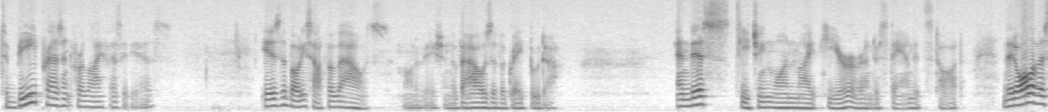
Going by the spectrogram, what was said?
to be present for life as it is, is the Bodhisattva vows motivation, the vows of a great Buddha. And this teaching one might hear or understand, it's taught, that all of us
